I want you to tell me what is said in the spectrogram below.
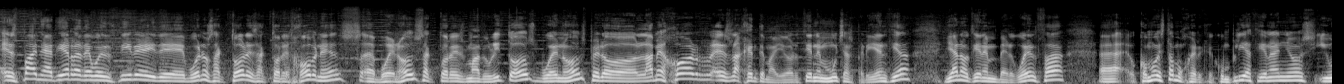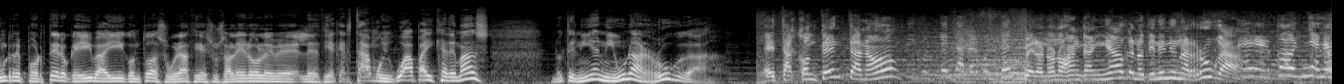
España, tierra de buen cine y de buenos actores, actores jóvenes, eh, buenos, actores maduritos, buenos, pero la mejor es la gente mayor. Tienen mucha experiencia, ya no tienen vergüenza, eh, como esta mujer que cumplía 100 años y un reportero que iba ahí con toda su gracia y su salero le, le decía que estaba muy guapa y que además no tenía ni una arruga. Estás contenta, ¿no? Contenta, pero contenta. Pero no nos ha engañado que no tiene ni una arruga. En el coño, en el En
